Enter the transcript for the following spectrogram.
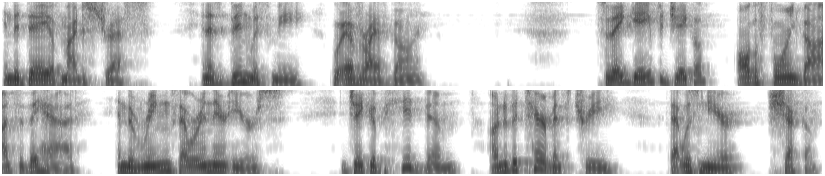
in the day of my distress, and has been with me wherever I have gone. So they gave to Jacob all the foreign gods that they had, and the rings that were in their ears. Jacob hid them under the terebinth tree that was near Shechem.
